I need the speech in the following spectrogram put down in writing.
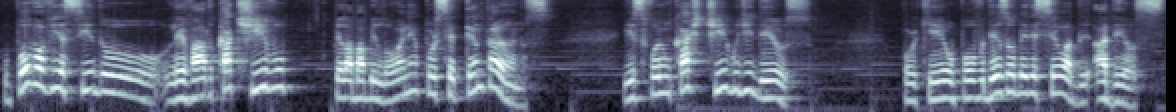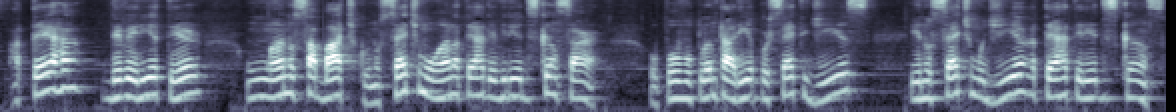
O povo havia sido levado cativo pela Babilônia por 70 anos. Isso foi um castigo de Deus, porque o povo desobedeceu a Deus. A terra deveria ter um ano sabático, no sétimo ano a terra deveria descansar. O povo plantaria por sete dias e no sétimo dia a terra teria descanso.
